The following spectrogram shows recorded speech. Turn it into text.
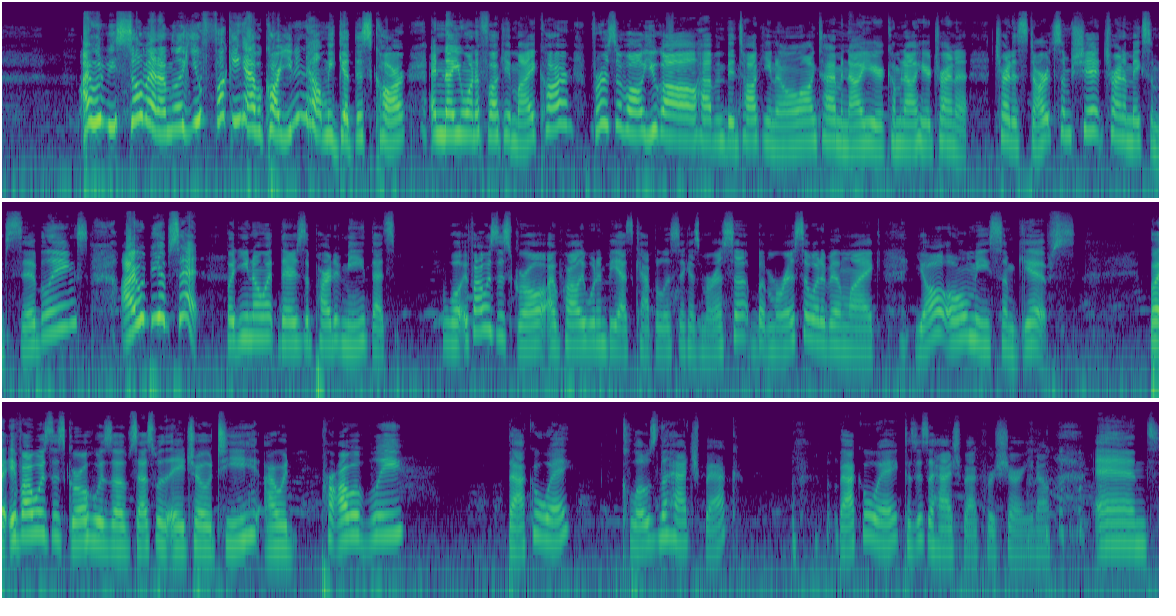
I would be so mad. I'm like, you fucking have a car. You didn't help me get this car, and now you want to fuck in my car. First of all, you all haven't been talking in a long time, and now you're coming out here trying to trying to start some shit, trying to make some siblings. I would be upset. But you know what? There's a part of me that's well, if I was this girl, I probably wouldn't be as capitalistic as Marissa, but Marissa would have been like, y'all owe me some gifts. But if I was this girl who was obsessed with HOT, I would probably back away, close the hatchback, back away, because it's a hatchback for sure, you know, and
